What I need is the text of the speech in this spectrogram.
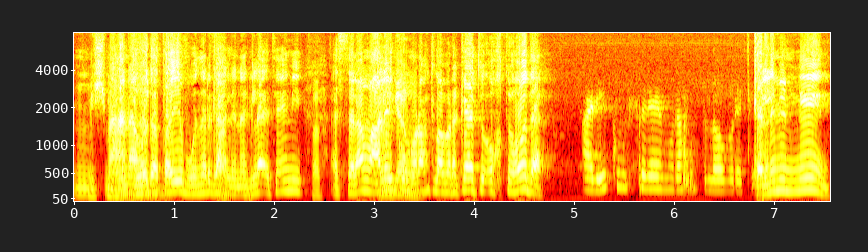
مش معانا. هدى طيب ونرجع اتفضل. لنجلاء تاني. اتفضل. السلام عليكم. ورحمة الله وبركاته. أخت هدى. عليكم السلام ورحمة الله وبركاته. كلمي منين؟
